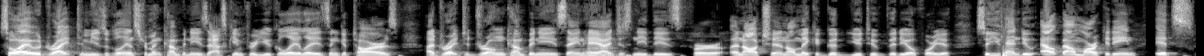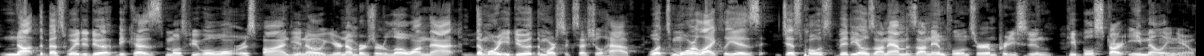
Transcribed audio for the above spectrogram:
So I would write to musical instrument companies asking for ukuleles and guitars. I'd write to drone companies saying, Hey, mm. I just need these for an auction. I'll make a good YouTube video for you. So you can do outbound marketing. It's not the best way to do it because most people won't respond. Mm-hmm. You know, mm-hmm. your numbers are low on that. The more you do it, the more success you'll have have. What's more likely is just post videos on Amazon Influencer, and pretty soon people start emailing mm-hmm. you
